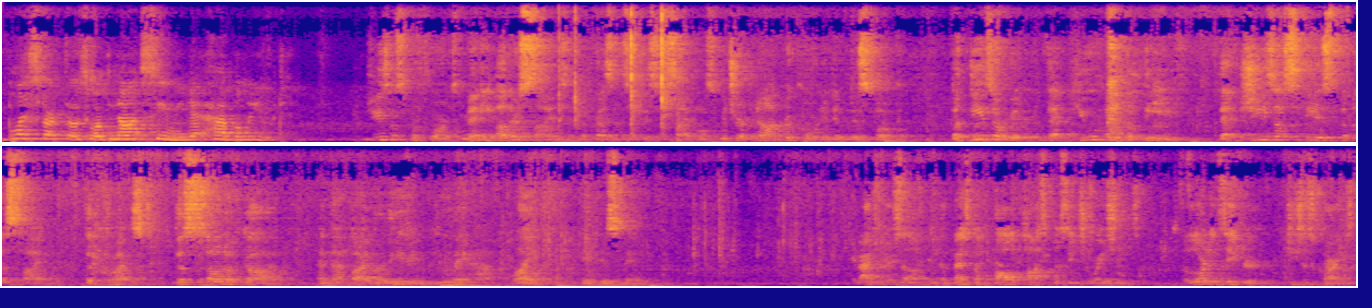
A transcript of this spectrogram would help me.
Blessed are those who have not seen me, yet have believed. Jesus performed many other signs in the presence of his disciples, which are not recorded in this book. But these are written that you may believe that Jesus is the Messiah, the Christ, the Son of God, and that by believing you may have life in his name. Imagine yourself in the best of all possible situations. The Lord and Savior, Jesus Christ,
